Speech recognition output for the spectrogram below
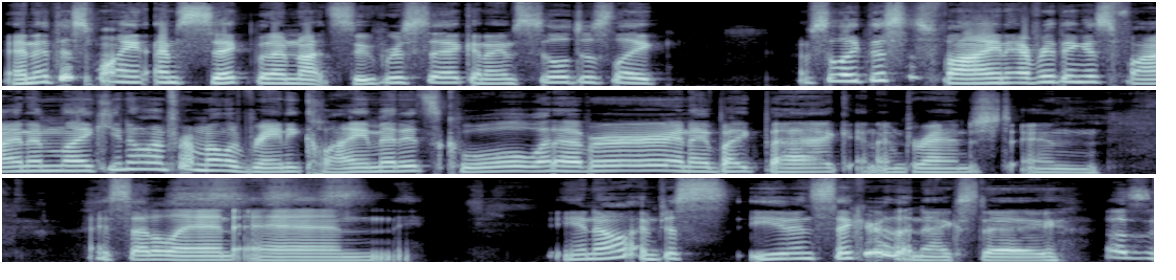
And at this point, I'm sick, but I'm not super sick, and I'm still just like, I'm still like, this is fine, everything is fine. I'm like, you know, I'm from a rainy climate, it's cool, whatever. And I bike back, and I'm drenched, and I settle in, and you know, I'm just even sicker the next day. Was,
